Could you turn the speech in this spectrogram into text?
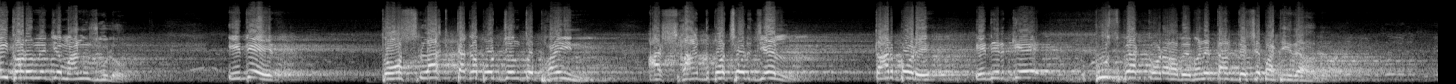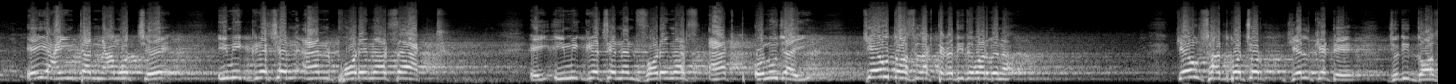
এই ধরনের যে মানুষগুলো এদের দশ লাখ টাকা পর্যন্ত ফাইন আর সাত বছর জেল তারপরে এদেরকে পুশব্যাক করা হবে মানে তার দেশে পাঠিয়ে দেওয়া হবে। এই আইনটার নাম হচ্ছে ইমিগ্রেশন অ্যান্ড ফরেনার্স অ্যাক্ট এই ইমিগ্রেশন অ্যান্ড ফরেনার্স অ্যাক্ট অনুযায়ী কেউ দশ লাখ টাকা দিতে পারবে না। কেউ সাত বছর জেল খেটে যদি দশ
